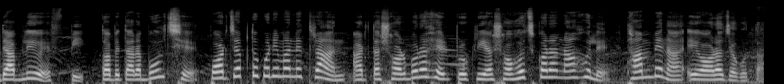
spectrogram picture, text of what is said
ডাব্লিউএফপি। তবে তারা বলছে, পর্যাপ্ত পরিমাণে ত্রাণ আর তা সরবরাহের প্রক্রিয়া সহজ করা না হলে থামবে না এ অরাজকতা।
